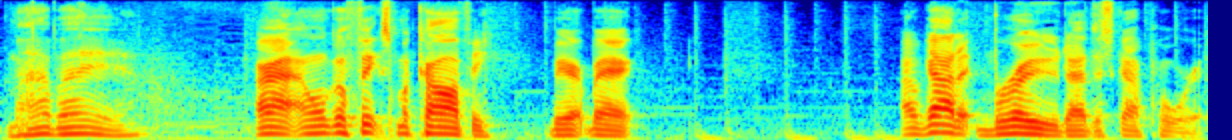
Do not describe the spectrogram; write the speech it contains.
My bad. All right, I'm gonna go fix my coffee. Be right back. I've got it brewed. I just gotta pour it.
